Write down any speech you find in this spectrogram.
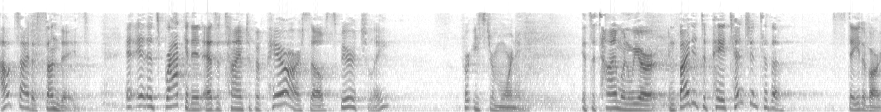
outside of Sundays. And it's bracketed as a time to prepare ourselves spiritually for Easter morning. It's a time when we are invited to pay attention to the state of our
